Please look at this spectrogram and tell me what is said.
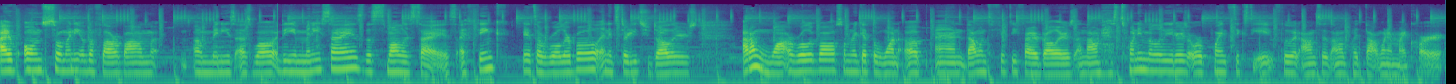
I've owned so many of the Flower Bomb um, minis as well. The mini size, the smallest size, I think it's a rollerball and it's $32. I don't want a rollerball, so I'm gonna get the one up and that one's $55 and that one has 20 milliliters or 0.68 fluid ounces. I'm gonna put that one in my cart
